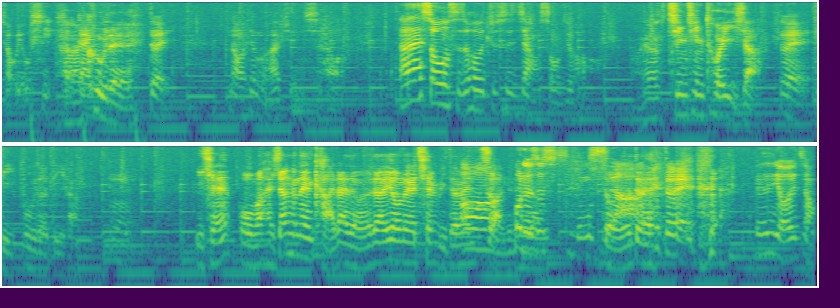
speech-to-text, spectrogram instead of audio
小游戏，还蛮酷的。对，那我先把它卷起。来好，然后在收的时候就是这样收就好。好像轻轻推一下对，底部的地方。嗯，以前我们很像那个卡带的，我在用那个铅笔在那边转或者是拇指啊，对。对，就是有一种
